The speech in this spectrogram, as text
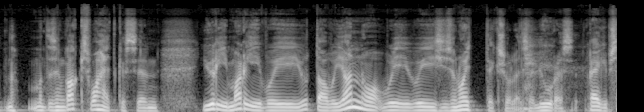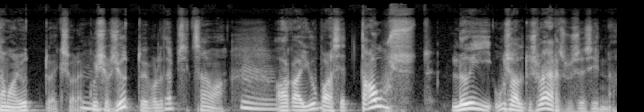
et noh, ma mõtlen, see on kaks vahet, kas see on Jüri, Mari või Juta või Janno või, või siis on Ott, eks ole, sealjuures, räägib sama juttu, eks ole. Mm., kusjuures jutt võib olla täpselt sama. Mm., aga juba see taust lõi usaldusväärsuse sinna,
